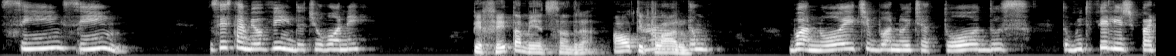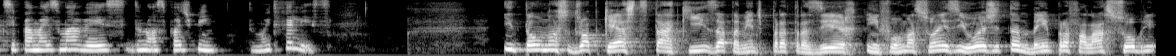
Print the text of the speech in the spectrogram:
Sim, sim. Você está me ouvindo, tio Rony? Perfeitamente, Sandra. Alto e ah, claro. Então, boa noite, boa noite a todos. Estou muito feliz de participar mais uma vez do nosso Podbean. Estou muito feliz. Então, o nosso Dropcast está aqui exatamente para trazer informações e hoje também para falar sobre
